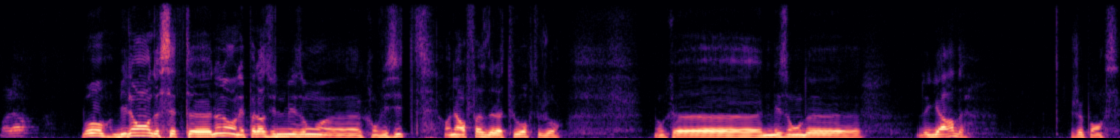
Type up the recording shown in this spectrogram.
Voilà. Bon, bilan de cette... euh, non, non, on n'est pas dans une maison euh, qu'on visite. On est en face de la tour, toujours. Donc, euh, une maison de, de garde, je pense.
